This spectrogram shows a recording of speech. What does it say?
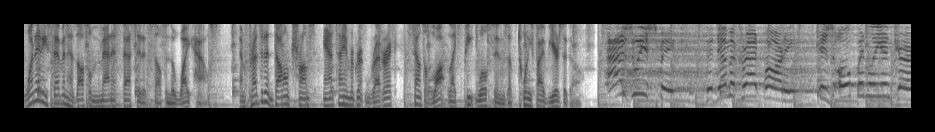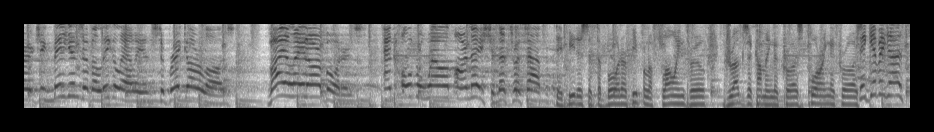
187 has also manifested itself in the White House, and President Donald Trump's anti immigrant rhetoric sounds a lot like Pete Wilson's of 25 years ago. As we speak, the Democrat Party is openly encouraging millions of illegal aliens to break our laws, violate our borders, and overwhelm our nation. That's what's happening. They beat us at the border. People are flowing through. Drugs are coming across, pouring across. They're giving us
